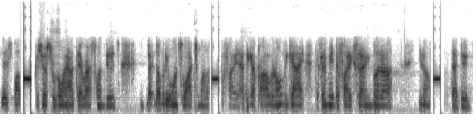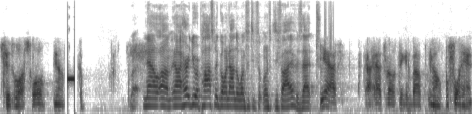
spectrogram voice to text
This motherfucker is just for going out there wrestling dudes. No- Nobody wants to watch a motherfucker fight. I think I'm probably the only guy that's gonna make the fight exciting. But uh, you know, that dude, it's his loss. Well, you know, now, um, now I heard you were possibly going down to 150, 155. Is that true? Yeah, that's, what I was thinking about. You know, beforehand,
